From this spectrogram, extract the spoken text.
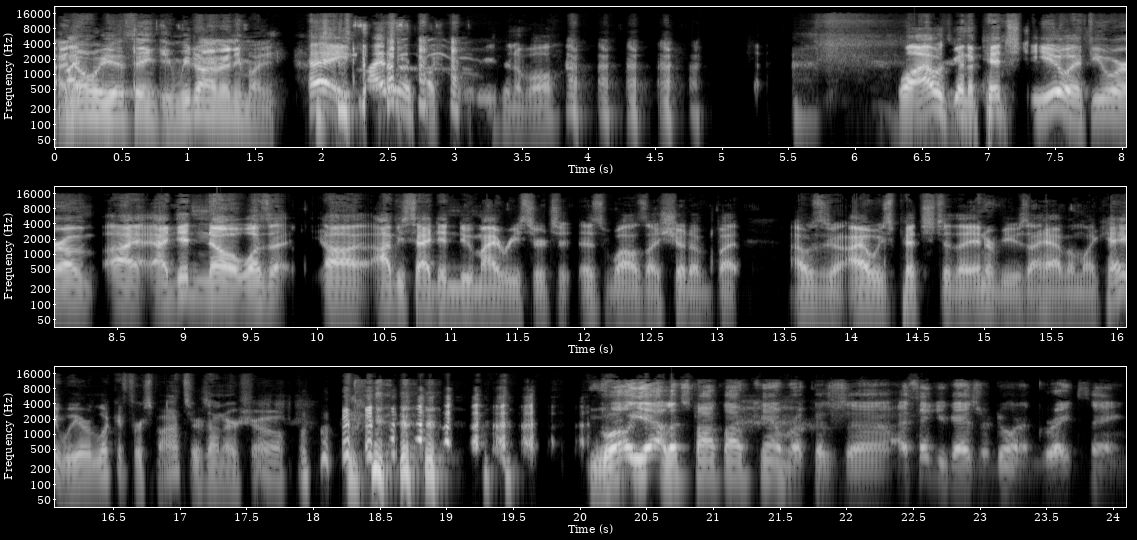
I know what you're thinking. We don't have any money. Hey, reasonable. well, I was going to pitch to you if you were. A, I, I didn't know it was a. Uh, obviously, I didn't do my research as well as I should have, but I was. I always pitch to the interviews I have. I'm like, hey, we are looking for sponsors on our show. well, yeah, let's talk off camera because uh, I think you guys are doing a great thing.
